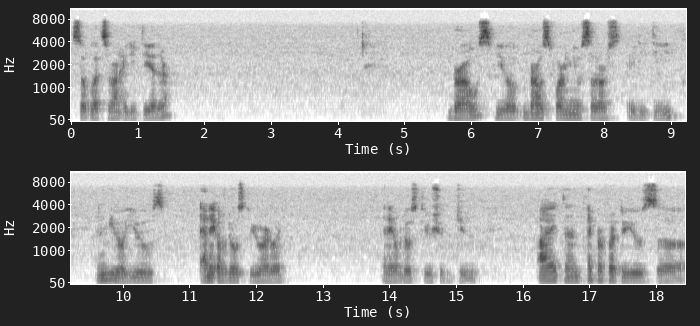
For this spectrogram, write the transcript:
So let's run ADT editor. Browse. We will browse for new source ADT and we will use any of those two really any of those two should do. I tend I prefer to use uh,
